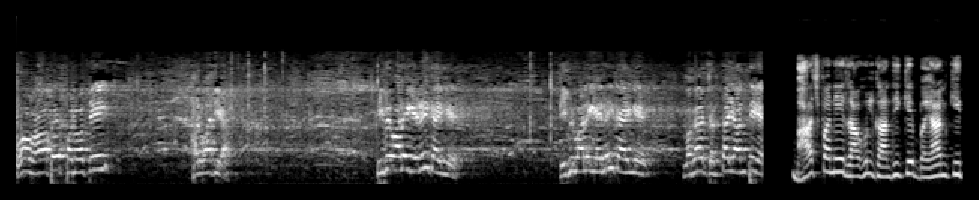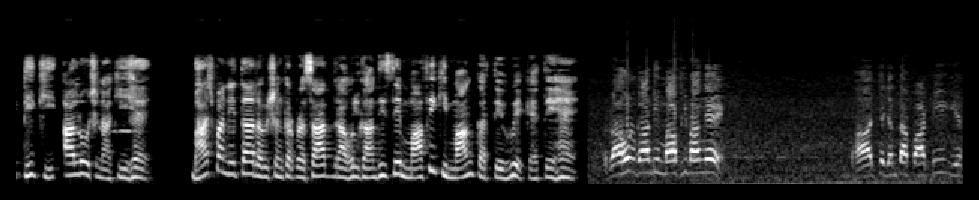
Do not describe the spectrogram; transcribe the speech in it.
वो वहाँ पे पनौती हरवा दिया। टीवी वाले ये नहीं कहेंगे। टीवी वाले ये नहीं कहेंगे मगर जनता जानती है। भाजपा ने राहुल गांधी के बयान की तीखी आलोचना की है। भाजपा नेता रविशंकर प्रसाद राहुल गांधी से माफ़ी की मांग करते हुए कहते हैं। राहुल गांधी माफ़ी मांगे। भारतीय जनता पार्टी ये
